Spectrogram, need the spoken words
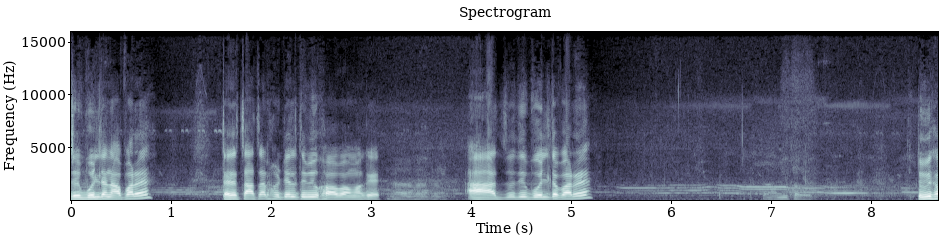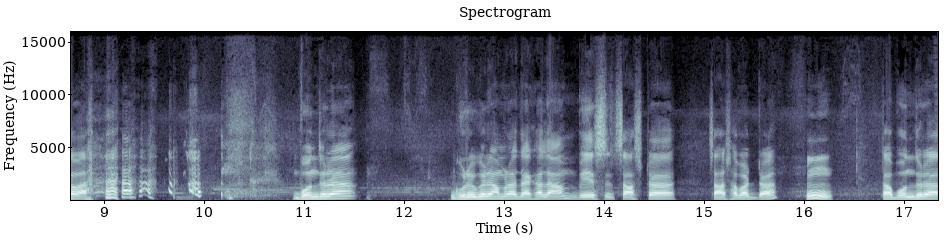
যদি বলতে না পারে তাহলে চাচার হোটেল তুমি খাওয়াবো আমাকে। হ্যাঁ হ্যাঁ হ্যাঁ। আর যদি বলতে পারে তুমি খাওয়া বন্ধুরা ঘুরে ঘুরে আমরা দেখালাম বেশ চাষটা চাষাবাদটা হুম, তা বন্ধুরা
